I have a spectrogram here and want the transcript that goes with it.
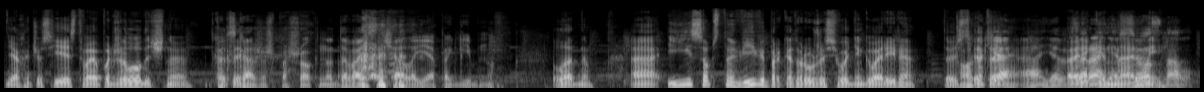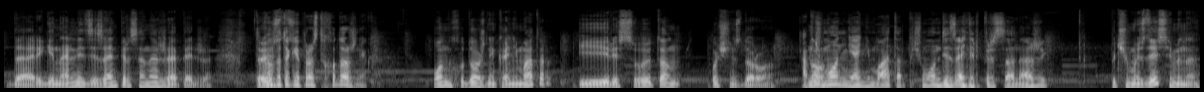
Я хочу съесть твою поджелудочную. Как Это- скажешь, Пашок, но давай сначала я погибну. Ладно. А, и, собственно, Виви, про которую уже сегодня говорили. То есть О, как это, я, а? Я оригинальный. все знал. да, оригинальный дизайн персонажа, опять же. То Так он в есть итоге просто художник. он художник-аниматор, и рисует он очень здорово. А Ну, почему он не аниматор? Почему он дизайнер персонажей? Почему здесь именно?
